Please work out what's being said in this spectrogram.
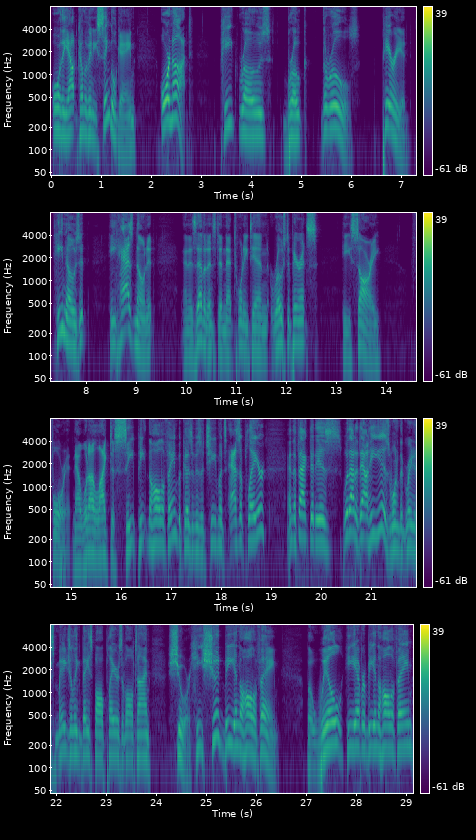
or the outcome of any single game or not, Pete Rose broke the rules. Period. He knows it. He has known it, and as evidenced in that 2010 roast appearance, he's sorry for it. Now, would I like to see Pete in the Hall of Fame because of his achievements as a player? And the fact that is, without a doubt, he is one of the greatest Major League Baseball players of all time. Sure, he should be in the Hall of Fame. But will he ever be in the Hall of Fame?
